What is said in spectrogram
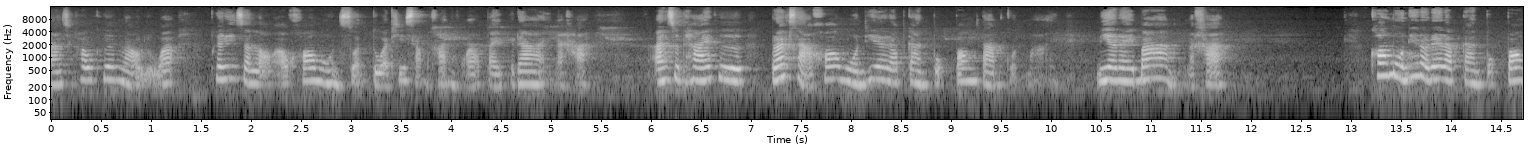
รัสเข้าเครื่องเราหรือว่าเพื่อที่จะหลอกเอาข้อมูลส่วนตัวที่สำคัญของเราไปก็ได้นะคะ อันสุดท้ายคือรักษาข้อมูลที่ได้รับการปกป้องตามกฎหมาย มีอะไรบ้างนะคะ ข้อมูลที่เราได้รับการปกป้อง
